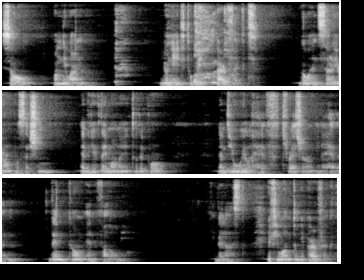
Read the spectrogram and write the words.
So, only one you need to be perfect. Go and sell your possession and give the money to the poor, and you will have treasure in heaven. Then come and follow me. The last. If you want to be perfect,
